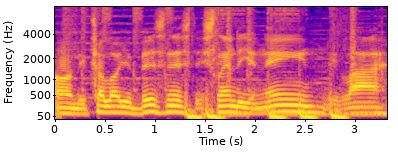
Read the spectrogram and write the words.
Um, they tell all your business, they slander your name, they lie,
